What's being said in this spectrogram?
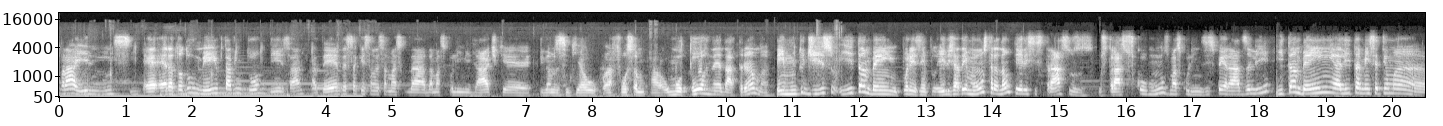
para ele em si. É, era todo o meio que estava em torno dele, sabe? Até dessa questão dessa da, da, masculinidade, que é, digamos assim, que é o, a força, a, o motor né, da trama, tem muito disso. E também, por exemplo, ele já demonstra não ter esses traços, os traços comuns masculinos esperados ali. E também, ali também você tem uma.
